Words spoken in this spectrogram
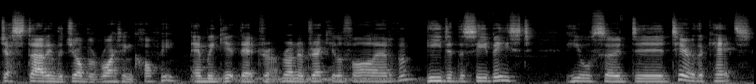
just starting the job of writing copy, and we get that run of Dracula file out of him. He did The Sea Beast. He also did Terror of the Cats,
